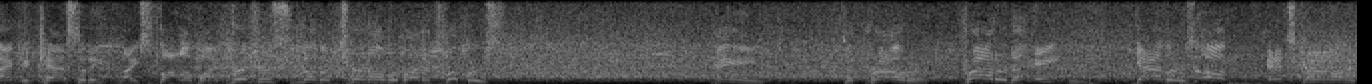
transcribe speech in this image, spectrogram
Back at Cassidy. Nice follow by Bridges. Another turnover by the Clippers. Payne to Crowder. Crowder to Ayton. Gathers up. It's good.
